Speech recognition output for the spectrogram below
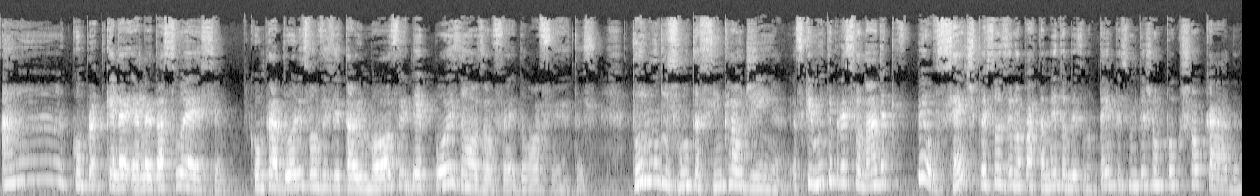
Ah, compra, porque ela, ela, é da Suécia. Compradores vão visitar o imóvel e depois dão, as dão ofertas. Todo mundo junto assim, Claudinha. Eu fiquei muito impressionada que, meu, sete pessoas no apartamento ao mesmo tempo, isso me deixou um pouco chocada.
